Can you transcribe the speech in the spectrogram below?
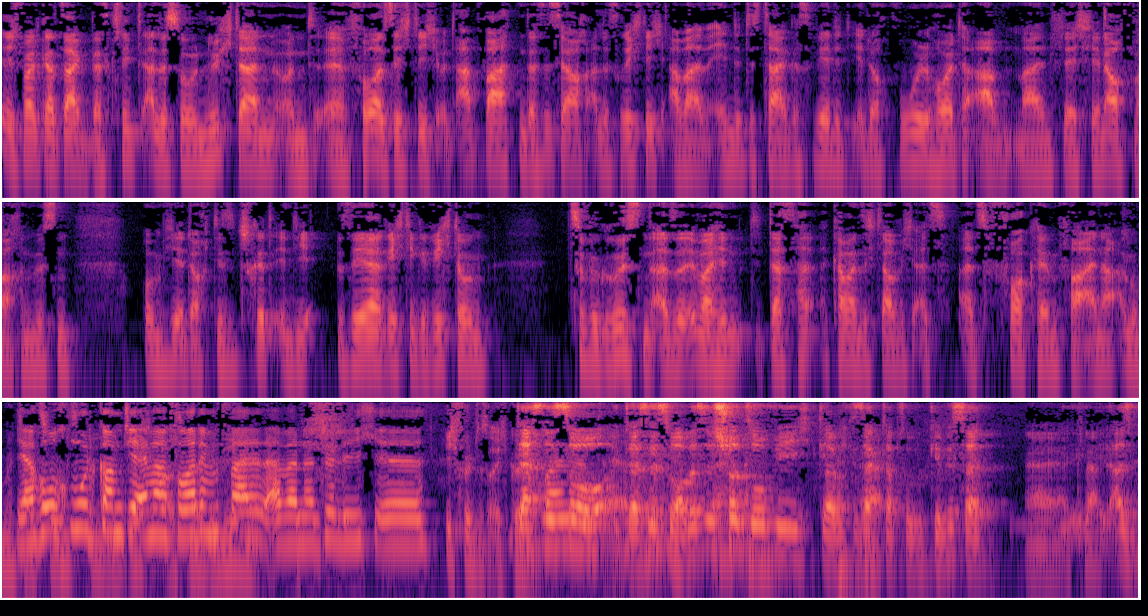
Ich wollte gerade sagen, das klingt alles so nüchtern und äh, vorsichtig und abwarten, das ist ja auch alles richtig, aber am Ende des Tages werdet ihr doch wohl heute Abend mal ein Fläschchen aufmachen müssen, um hier doch diesen Schritt in die sehr richtige Richtung zu begrüßen. Also immerhin, das kann man sich, glaube ich, als, als Vorkämpfer einer Argumentation. Ja, Hochmut kommt ja immer vor dem Fall, aber natürlich. Äh, ich würde es euch gönnen. Das ist so, das ist so, aber es ist schon so, wie ich, glaube ich, gesagt ja. habe, so Gewissheit. Ja, ja, klar. Also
